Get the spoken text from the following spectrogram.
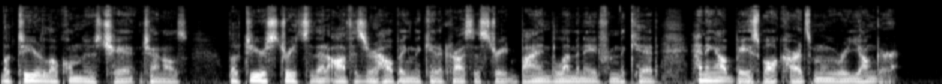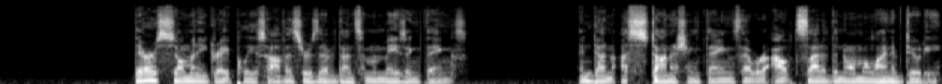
Look to your local news cha- channels. Look to your streets to that officer helping the kid across the street, buying lemonade from the kid, handing out baseball cards when we were younger. There are so many great police officers that have done some amazing things and done astonishing things that were outside of the normal line of duty.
